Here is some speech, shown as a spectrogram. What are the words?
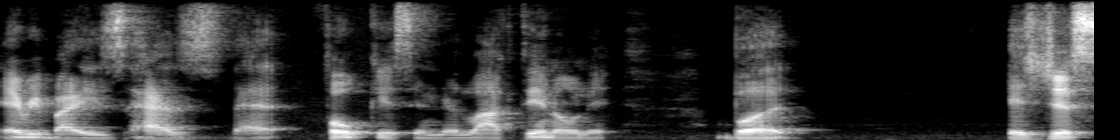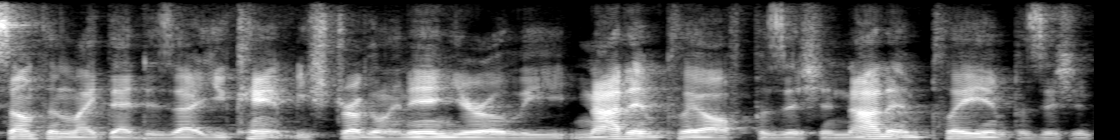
everybody's has that focus and they're locked in on it. But it's just something like that desire. You can't be struggling in EuroLeague, not in playoff position, not in play-in position,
